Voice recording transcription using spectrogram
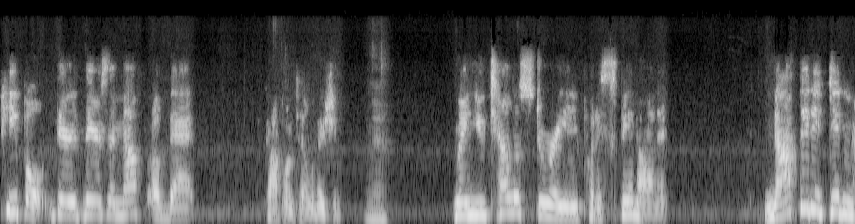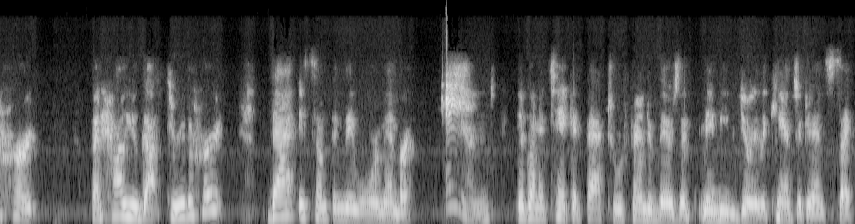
people, there, there's enough of that cop on television. Yeah. When you tell a story and you put a spin on it, not that it didn't hurt, but how you got through the hurt, that is something they will remember. And they're going to take it back to a friend of theirs that may be doing the cancer dance and say,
